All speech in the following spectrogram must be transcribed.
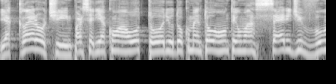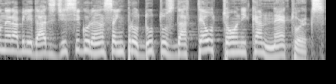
E a Clarity, em parceria com a Otorio, documentou ontem uma série de vulnerabilidades de segurança em produtos da Teltonica Networks,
